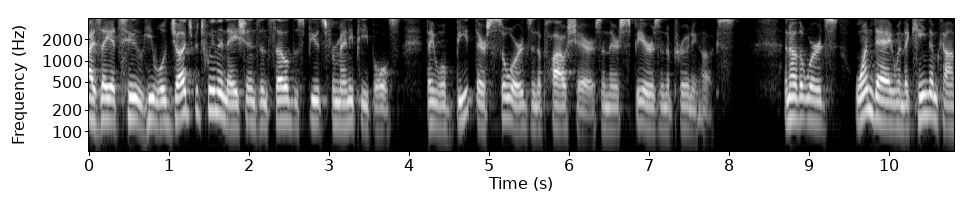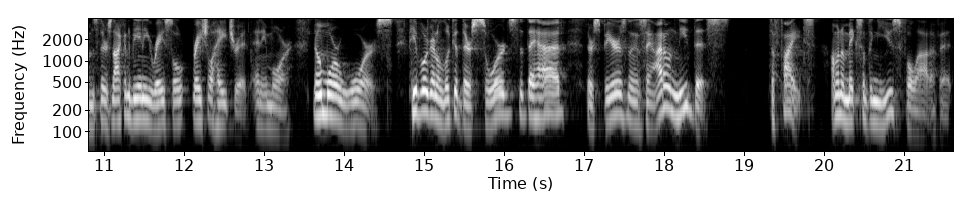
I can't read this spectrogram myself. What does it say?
Isaiah 2 He will judge between the nations and settle disputes for many peoples. They will beat their swords into plowshares and their spears into pruning hooks. In other words, one day when the kingdom comes, there's not going to be any racial, racial hatred anymore. No more wars. People are going to look at their swords that they had, their spears, and they're going to say, I don't need this to fight. I'm going to make something useful out of it.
